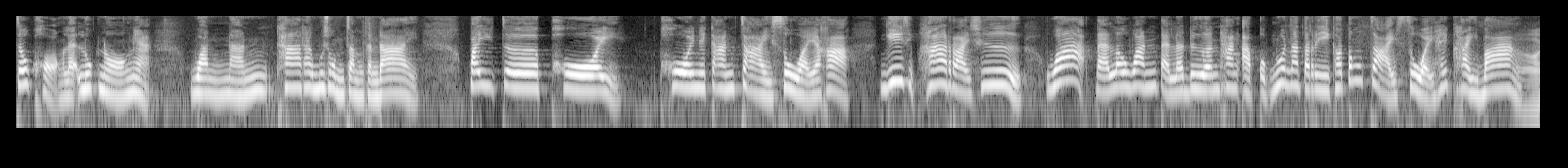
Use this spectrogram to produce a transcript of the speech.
เจ้าของและลูกน้องเนี่ยวันนั้นถ้าท่านผู้ชมจำกันได้ ไปเจอโพย โพยในการจ่ายสวยอะค่ะ 25 รายชื่อ ว่าแต่ละวันแต่ละเดือนทางอับอบนวดนาตารีเขาต้องจ่ายสวยให้ใครบ้าง อ๋อ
